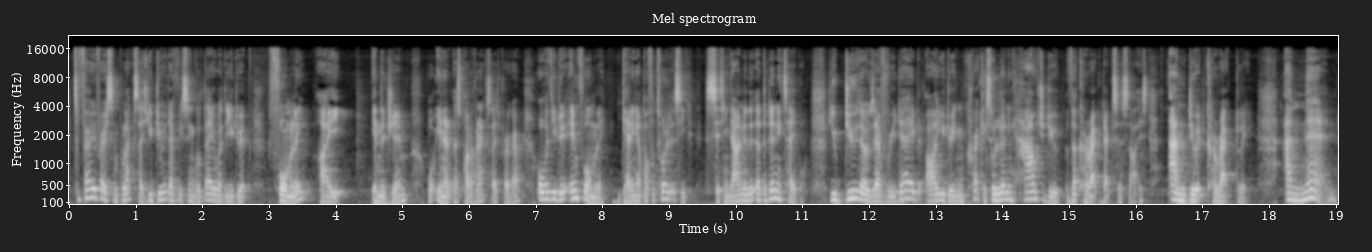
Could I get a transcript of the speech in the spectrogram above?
It's a very, very simple exercise. You do it every single day, whether you do it formally, i.e., in the gym or in as part of an exercise program, or whether you do it informally, getting up off a toilet seat, sitting down the, at the dinner table. You do those every day, but are you doing them correctly? So, learning how to do the correct exercise and do it correctly. And then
